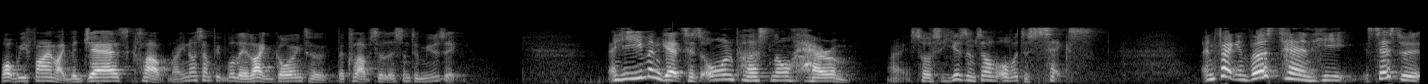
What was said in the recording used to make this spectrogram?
what we find like the jazz club, right? You know, some people they like going to the clubs to listen to music. And he even gets his own personal harem, right? So he gives himself over to sex. In fact, in verse 10, he says to,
